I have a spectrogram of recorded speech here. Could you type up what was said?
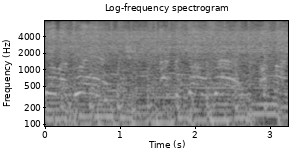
to my win as a soldier of my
